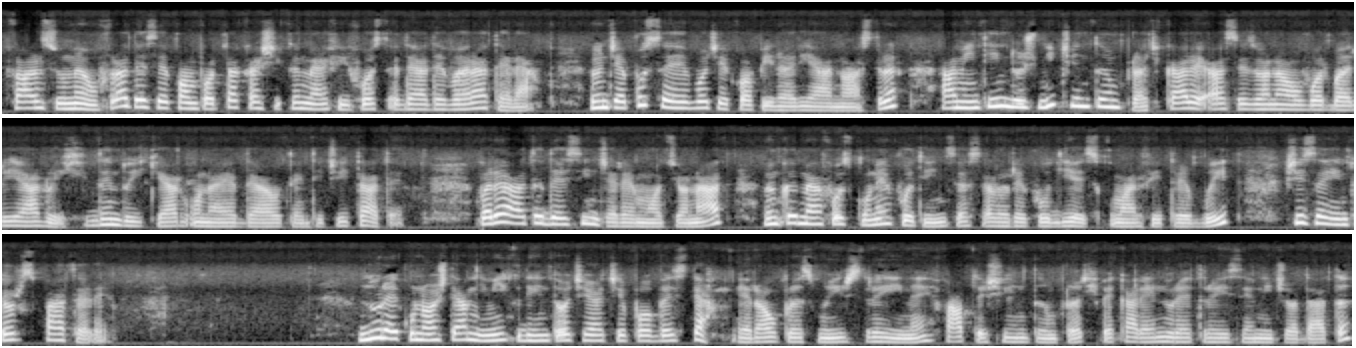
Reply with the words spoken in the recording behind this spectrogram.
Falsul meu frate se comporta ca și când mi-ar fi fost de adevăratelea. Început să evoce copilăria noastră, amintindu-și mici întâmplări care asezonau vorbăria lui, dându-i chiar un aer de autenticitate. Părea atât de sincer emoționat, încât mi-a fost cu neputință să-l repudiez cum ar fi trebuit și să întorc spatele. Nu recunoșteam nimic din tot ceea ce povestea. Erau plăsmuiri străine, fapte și întâmplări pe care nu le trăisem niciodată,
